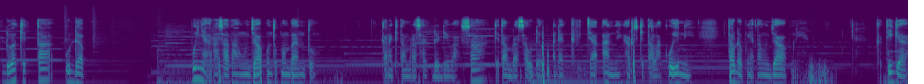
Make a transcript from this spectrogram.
Kedua, kita udah punya rasa tanggung jawab untuk membantu karena kita merasa udah dewasa, kita merasa udah ada kerjaan yang harus kita lakuin nih. Kita udah punya tanggung jawab nih. Ketiga,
